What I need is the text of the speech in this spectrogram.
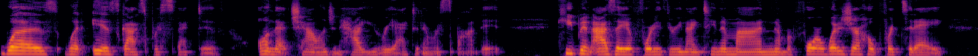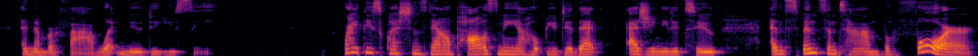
was, what is God's perspective on that challenge and how you reacted and responded? Keeping Isaiah 43 19 in mind. Number four, what is your hope for today? And number five, what new do you see? Write these questions down, pause me. I hope you did that as you needed to and spend some time before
